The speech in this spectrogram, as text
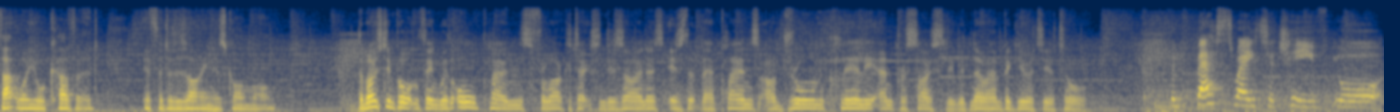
That way you're covered if the design has gone wrong. The most important thing with all plans from architects and designers is that their plans are drawn clearly and precisely with no ambiguity at all. The best way to achieve your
